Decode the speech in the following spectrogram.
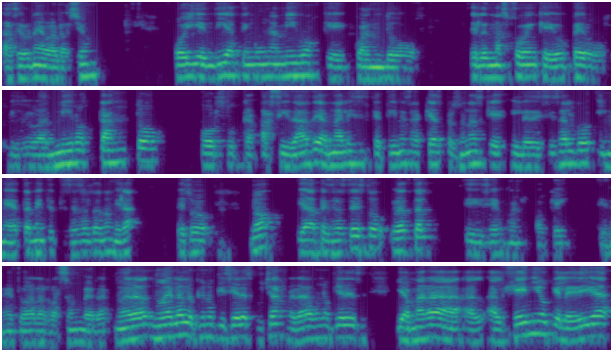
hacer una evaluación. Hoy en día tengo un amigo que cuando él es más joven que yo, pero lo admiro tanto por su capacidad de análisis que tienes a aquellas personas que le decís algo, inmediatamente te estás saltando, mira, eso, no, ya pensaste esto, tal, y dice, bueno, ok, tiene toda la razón, ¿verdad? No era, no era lo que uno quisiera escuchar, ¿verdad? Uno quiere llamar al genio que le diga,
